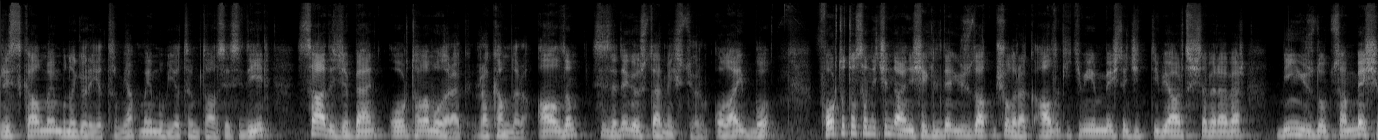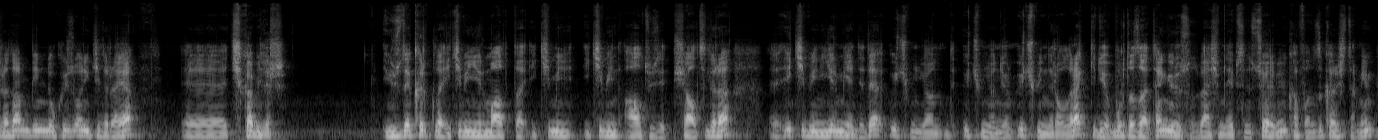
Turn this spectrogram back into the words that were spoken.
risk almayın, buna göre yatırım yapmayın. Bu bir yatırım tavsiyesi değil. Sadece ben ortalama olarak rakamları aldım. Size de göstermek istiyorum. Olay bu. Ford Otosan için de aynı şekilde %60 olarak aldık. 2025'te ciddi bir artışla beraber 1195 liradan 1912 liraya e, çıkabilir. %40 ile 2026'da 2676 lira, 2027'de 3 milyon 3 milyon diyorum 3000 lira olarak gidiyor. Burada zaten görüyorsunuz. Ben şimdi hepsini söylemeyeyim, kafanızı karıştırmayayım.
